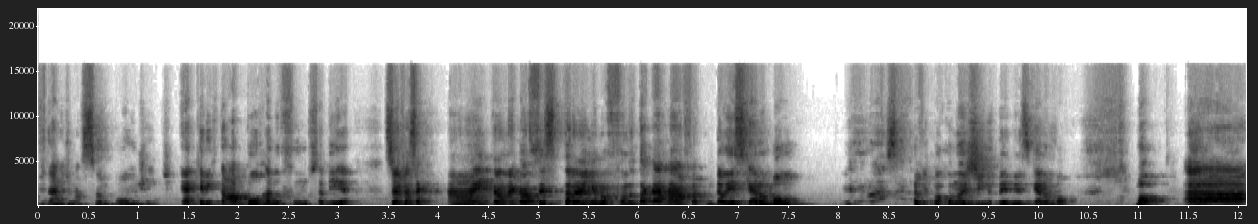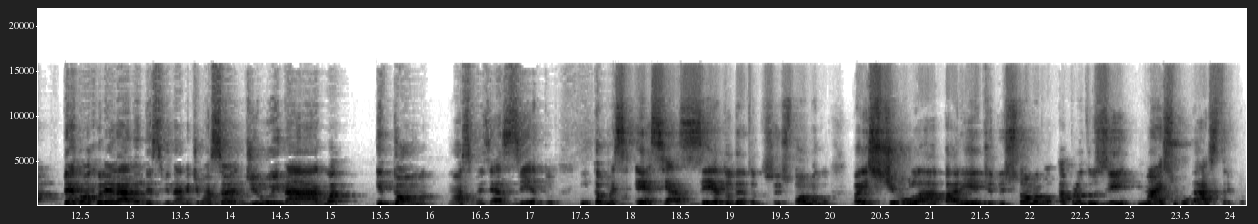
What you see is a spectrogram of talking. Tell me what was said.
Vinagre de maçã bom, gente, é aquele que tem uma borra no fundo, sabia? Você vai fazer, ah, então é um negócio estranho no fundo da garrafa. Então esse que era o bom. Ficou com nojinho dele, esse que era o bom. Bom, ah, pega uma colherada desse vinagre de maçã, dilui na água e toma. Nossa, mas é azedo. Então, mas esse azedo dentro do seu estômago vai estimular a parede do estômago a produzir mais suco gástrico.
